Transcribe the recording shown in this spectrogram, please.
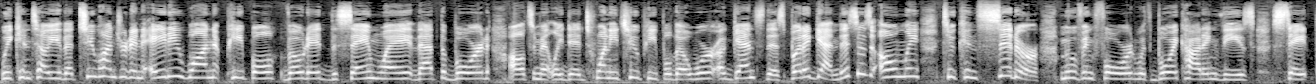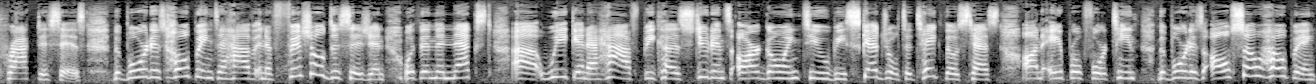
We can tell you that 281 people voted the same way that the board ultimately did. 22 people, though, were against this. But again, this is only to consider moving forward with boycotting these state practices. The board is hoping to have an official decision within the next uh, week and a half because students are going to be scheduled to take those tests on April 14th. The board is also hoping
